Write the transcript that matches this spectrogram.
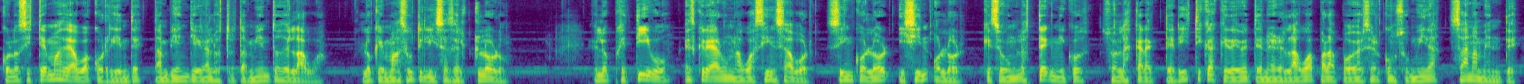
Con los sistemas de agua corriente también llegan los tratamientos del agua. Lo que más utiliza es el cloro. El objetivo es crear un agua sin sabor, sin color y sin olor, que según los técnicos son las características que debe tener el agua para poder ser consumida sanamente.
